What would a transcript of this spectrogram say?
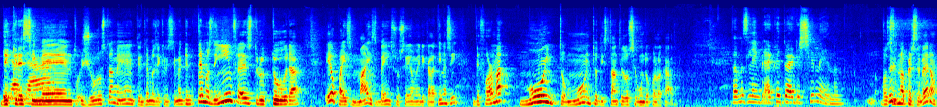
de crescimento, justamente, em termos de crescimento, em termos de infraestrutura, é o país mais bem sucedido da América Latina, sim, de forma muito, muito distante do segundo colocado. Vamos lembrar que o Eduardo é chileno. Vocês não perceberam?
